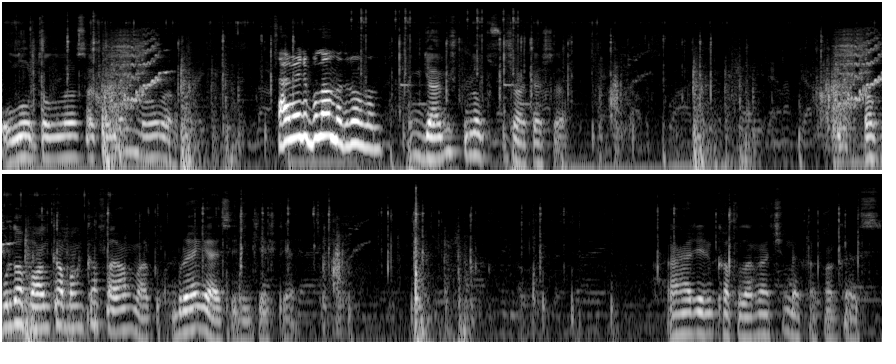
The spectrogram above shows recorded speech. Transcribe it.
olu ortalığa saklanır mı oğlum? Sen beni bulamadın oğlum. Oğlum gelmiş burada pusmuş arkadaşlar. Bak burada banka banka falan var. Buraya gelseydin keşke. Ben her yerin kapılarını açayım da kafan karışsın.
